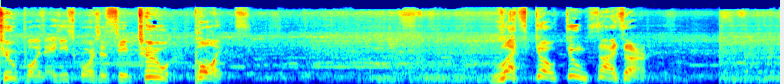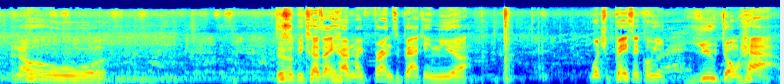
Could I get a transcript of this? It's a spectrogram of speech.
two points and he scores his team two points. Let's go, Doomscizor! No. This is because I had my friends backing me up. Which basically you don't have.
